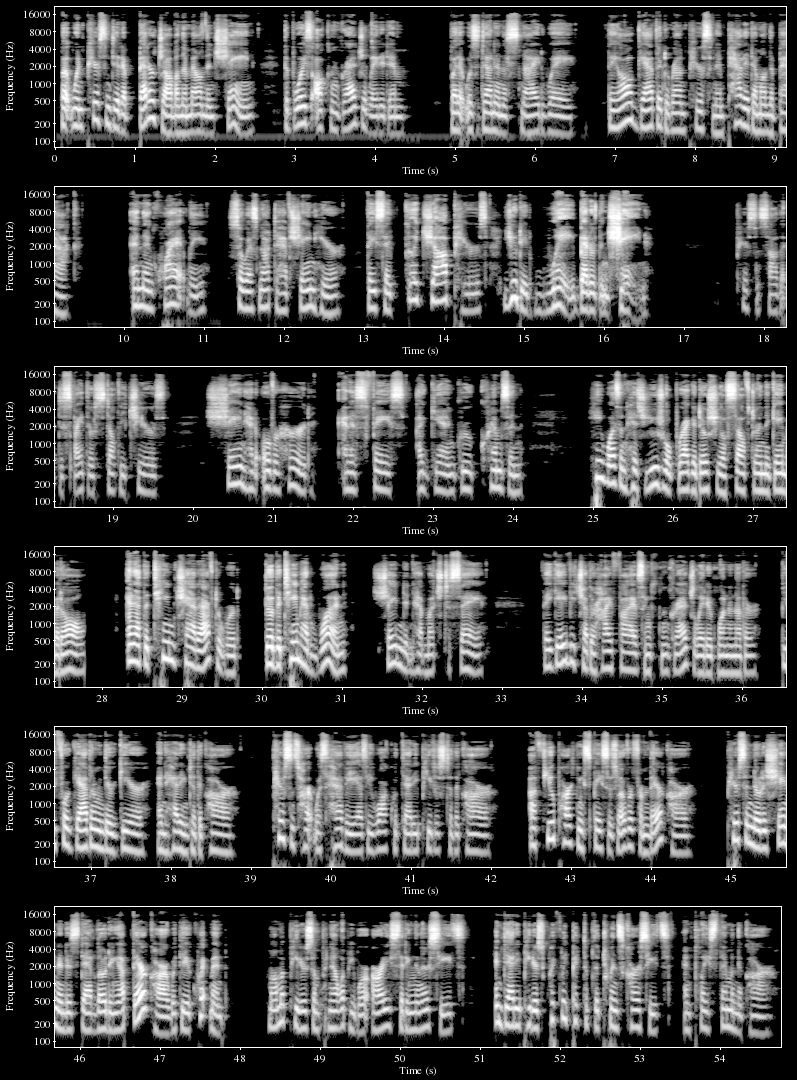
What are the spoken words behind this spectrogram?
But when Pearson did a better job on the mound than Shane, the boys all congratulated him, but it was done in a snide way. They all gathered around Pearson and patted him on the back. And then quietly, so as not to have Shane hear, they said, Good job, Piers. You did way better than Shane. Pearson saw that despite their stealthy cheers, Shane had overheard, and his face again grew crimson. He wasn't his usual braggadocio self during the game at all, and at the team chat afterward, though the team had won, Shane didn't have much to say. They gave each other high fives and congratulated one another before gathering their gear and heading to the car. Pearson's heart was heavy as he walked with Daddy Peters to the car. A few parking spaces over from their car, Pearson noticed Shane and his dad loading up their car with the equipment. Mama Peters and Penelope were already sitting in their seats, and Daddy Peters quickly picked up the twins' car seats and placed them in the car.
